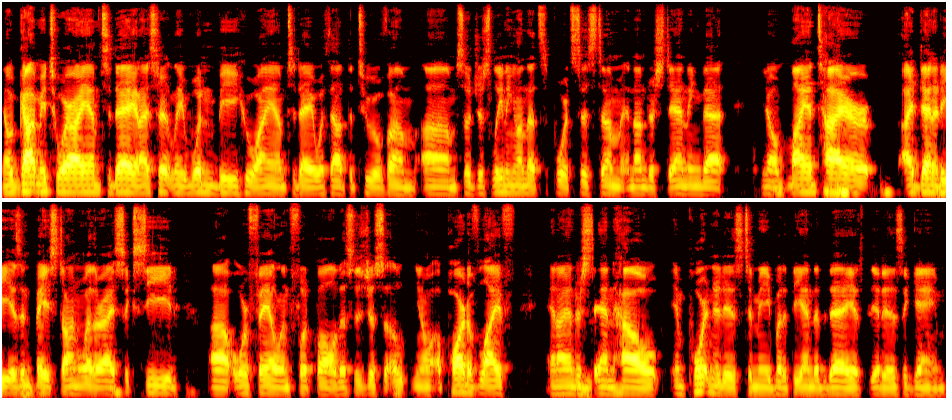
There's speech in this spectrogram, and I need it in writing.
know got me to where I am today, and I certainly wouldn't be who I am today without the two of them. Um, so just leaning on that support system and understanding that you know my entire identity isn't based on whether I succeed uh, or fail in football. This is just a, you know a part of life and I understand how important it is to me. But at the end of the day, it, it is a game.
